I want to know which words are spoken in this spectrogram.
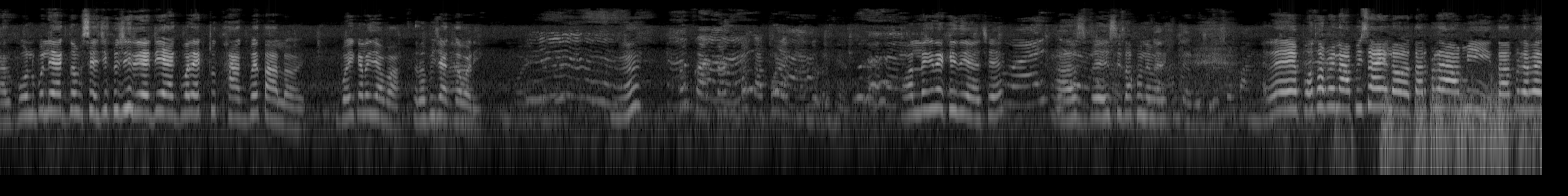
আর বোন বলে একদম সেজি খুঁজি রেডি একবার একটু থাকবে তা লয় বইকালে যাবা রবি জাগ্গা বাড়ি। হ্যাঁ রেখে দিয়েছে আসবে এসে তখন এবার আরে প্রথমে নাপিসা এলো তারপরে আমি তারপরে আবার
